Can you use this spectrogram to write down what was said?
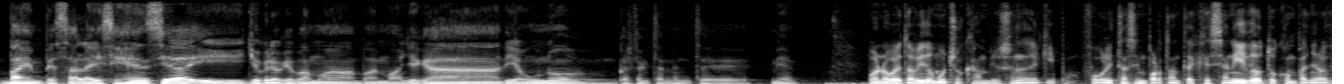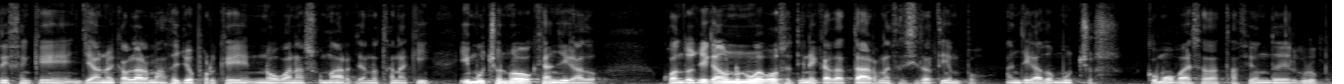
va a empezar la exigencia y yo creo que vamos a, vamos a llegar a día uno perfectamente bien. Bueno, Beto, ha habido muchos cambios en el equipo. Futbolistas importantes que se han ido, tus compañeros dicen que ya no hay que hablar más de ellos porque no van a sumar, ya no están aquí, y muchos nuevos que han llegado. Cuando llega uno nuevo se tiene que adaptar, necesita tiempo. Han llegado muchos. ¿Cómo va esa adaptación del grupo?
